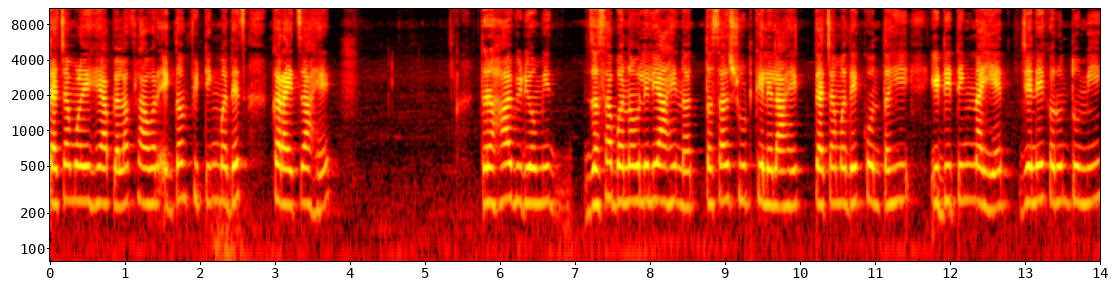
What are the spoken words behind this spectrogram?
त्याच्यामुळे हे आपल्याला फ्लावर एकदम फिटिंगमध्येच करायचं आहे. तर हा व्हिडिओ मी जसा बनवलेली आहे ना तसा शूट केलेला आहे. त्याच्यामध्ये कोणतंही एडिटिंग नाही आहे जेणेकरून तुम्ही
